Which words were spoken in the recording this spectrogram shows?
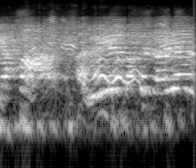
స్వరూపాన్ని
